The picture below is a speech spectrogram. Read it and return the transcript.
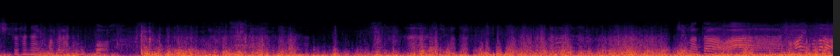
취사 산장에 막걸리 한잔 먹고. 아, 줄 많다. 아, 줄 많다. 와, 조망 이쁘다.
